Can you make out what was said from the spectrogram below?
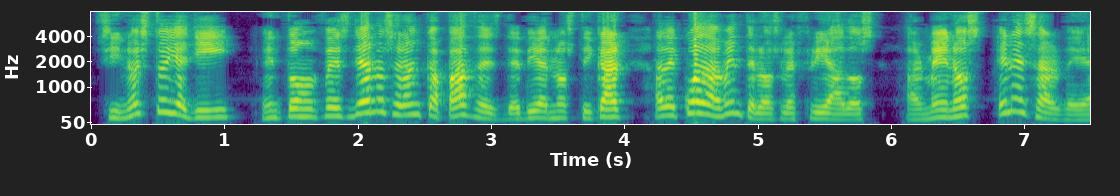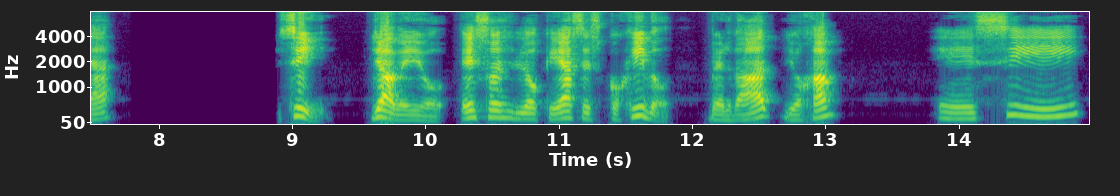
si no estoy allí, entonces ya no serán capaces de diagnosticar adecuadamente los resfriados, al menos en esa aldea. Sí, ya veo, eso es lo que has escogido, ¿verdad, Johan? Eh, sí.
